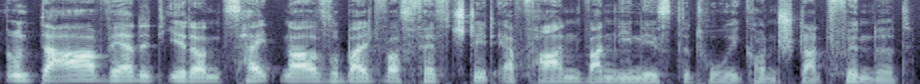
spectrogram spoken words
und da werdet ihr dann zeitnah, sobald was feststeht, erfahren, wann die nächste Toricon stattfindet.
